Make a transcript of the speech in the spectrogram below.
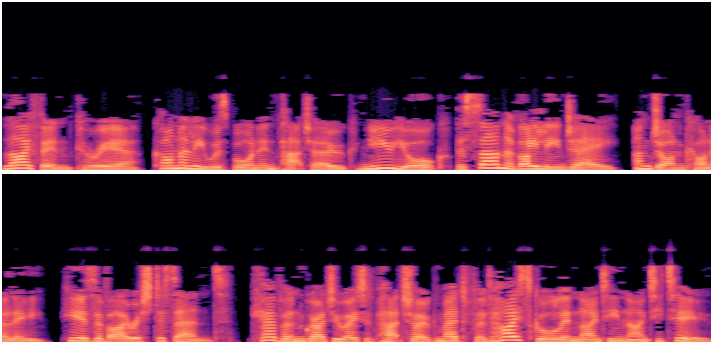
Life in Korea Connolly was born in Patchogue, New York, the son of Eileen J. and John Connolly. He is of Irish descent. Kevin graduated Patchogue Medford High School in 1992.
